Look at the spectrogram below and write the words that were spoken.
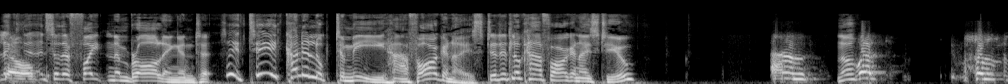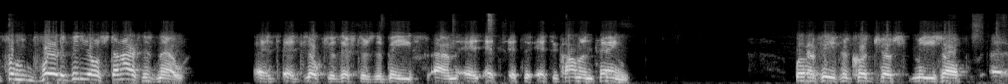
like, and so they're fighting and brawling, and uh, so it, it kind of looked to me half organised. Did it look half organised to you? Um, no. Well, from from where the video started now, it, it looked as if there's a beef, and it, it's it's a, it's a common thing where people could just meet up. Uh,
